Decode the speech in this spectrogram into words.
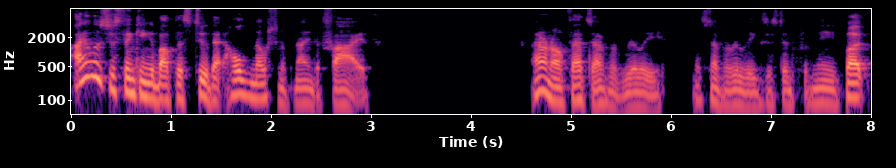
i was just thinking about this too that whole notion of nine to five i don't know if that's ever really that's never really existed for me but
